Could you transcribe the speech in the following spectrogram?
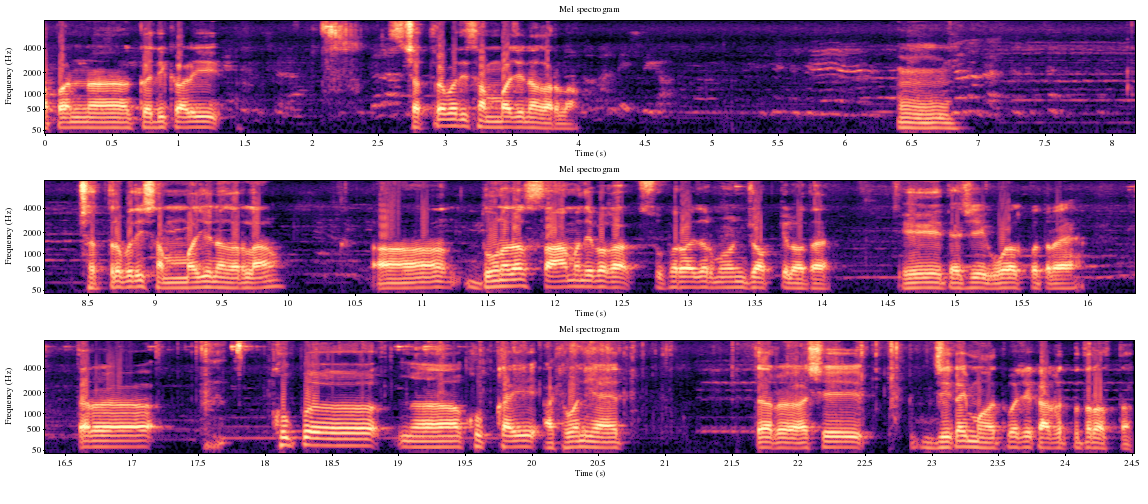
आपण कधी काळी छत्रपती संभाजीनगरला. छत्रपती संभाजीनगरला दोन हजार सहामध्ये बघा सुपरवायझर म्हणून जॉब केला होता. हे त्याची एक ओळखपत्र आहे. तर खूप खूप काही आठवणी आहेत. तर असे जे काही महत्त्वाचे कागदपत्र असतात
